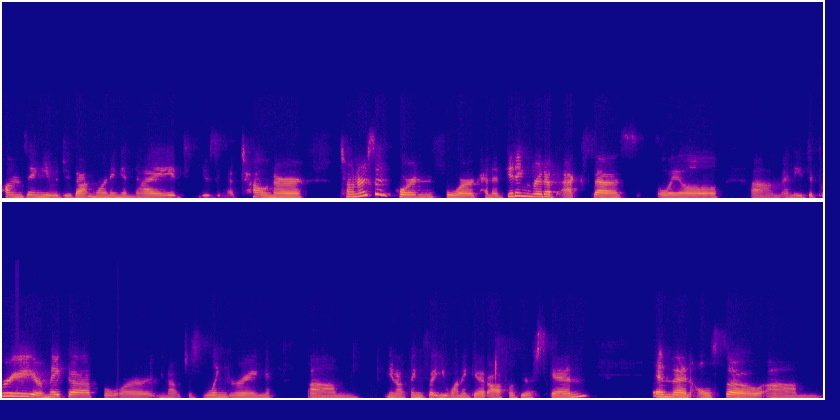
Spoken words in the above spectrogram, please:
cleansing, you would do that morning and night using a toner. Toner is important for kind of getting rid of excess oil, um, any debris or makeup, or you know, just lingering, um, you know, things that you want to get off of your skin. And then also, um,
